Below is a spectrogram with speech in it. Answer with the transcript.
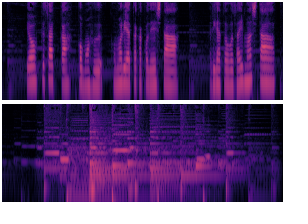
洋服作家、コモフ、小森屋隆子でした。ありがとうございました。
